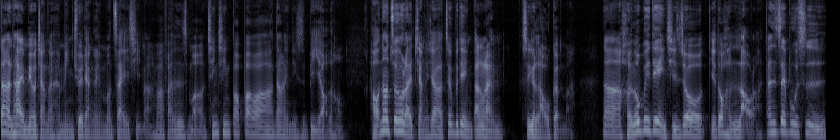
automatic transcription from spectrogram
当然，他也没有讲的很明确，两个人有没有在一起嘛？啊，反正什么亲亲抱抱啊，当然一定是必要的哈。好，那最后来讲一下这部电影，当然是一个老梗嘛。那很多部电影其实就也都很老了，但是这部是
